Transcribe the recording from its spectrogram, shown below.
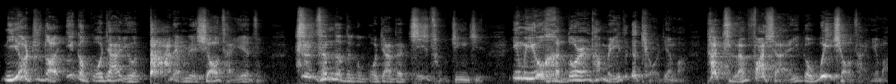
你要知道，一个国家有大量的小产业组。支撑着这个国家的基础经济，因为有很多人他没这个条件嘛，只能发展一个微小产业嘛。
